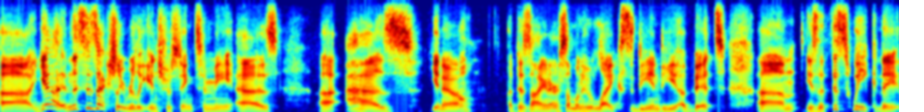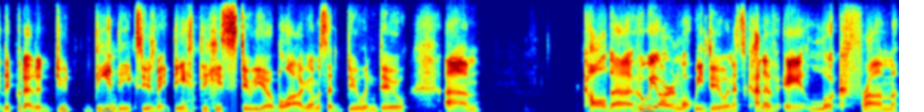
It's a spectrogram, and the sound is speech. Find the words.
uh yeah and this is actually really interesting to me as uh as you know a designer someone who likes d&d a bit um is that this week they they put out a d&d excuse me d&d studio blog i almost said do and do um called uh, who we are and what we do and it's kind of a look from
